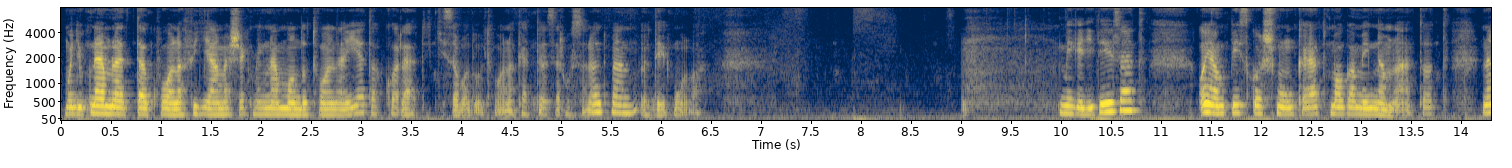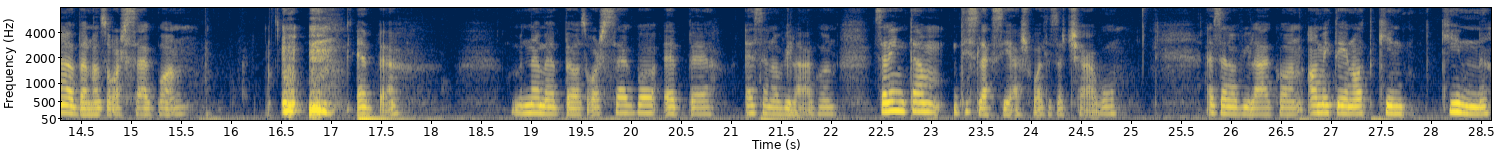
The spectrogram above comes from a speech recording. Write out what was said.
mondjuk nem lettek volna figyelmesek, meg nem mondott volna ilyet, akkor lehet, hogy kiszabadult volna 2025-ben, 5 év múlva. Még egy idézet. Olyan piszkos munkát maga még nem látott. Nem ebben az országban, ebbe, nem ebbe az országba, ebbe, ezen a világon. Szerintem diszlexiás volt ez a csávó. Ezen a világon. Amit én ott kin, kin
